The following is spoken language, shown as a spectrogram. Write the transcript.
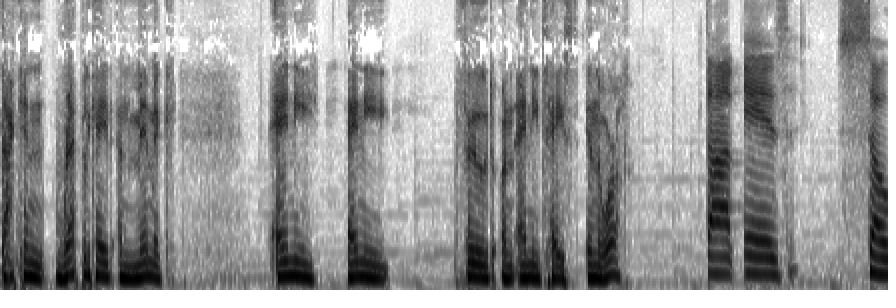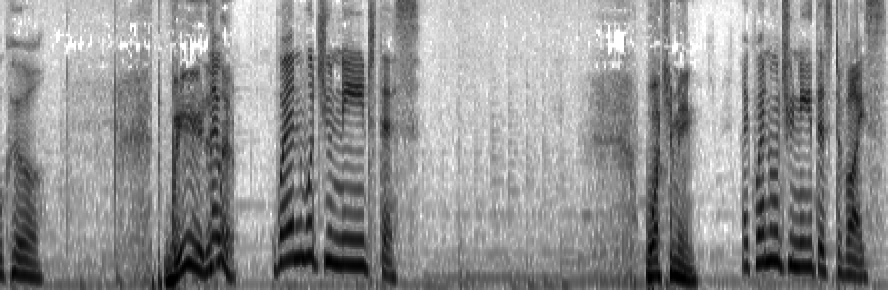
that can replicate and mimic any any food on any taste in the world. That is so cool. Weird, isn't it? when would you need this? What do you mean? Like, when would you need this device?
